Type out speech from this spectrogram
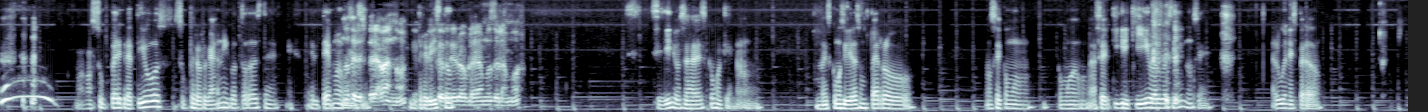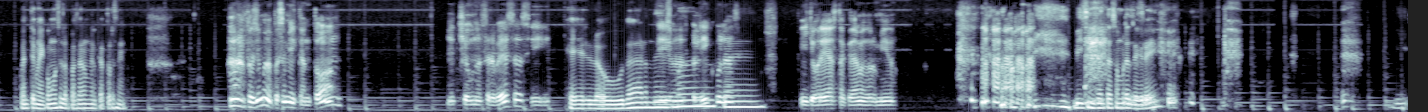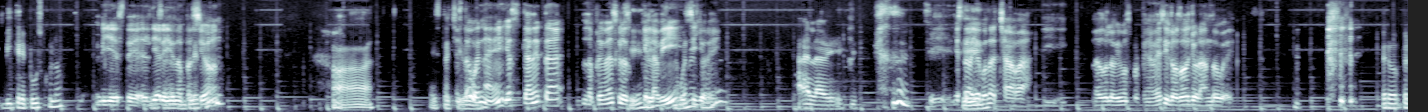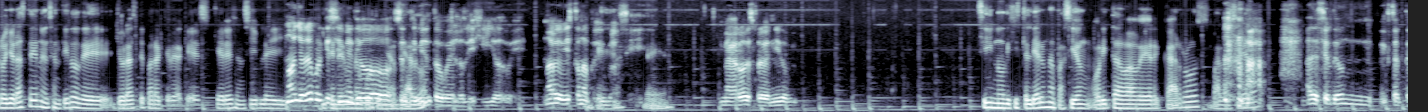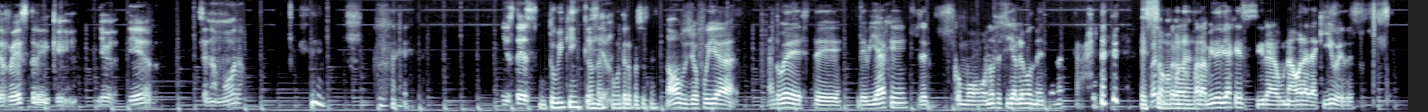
No, súper creativos, súper orgánico todo este, el tema. No güey, se lo sí. esperaba, ¿no? Que en febrero habláramos del amor. Sí, o sea, es como que no, no es como si vieras un perro, no sé, cómo, cómo hacer kikiriki o algo así, no sé, algo inesperado. Cuénteme, ¿cómo se la pasaron el 14? Ah, pues yo me la pasé en mi cantón, eché unas cervezas y, Hello, darkness, Sí, unas películas. y lloré hasta quedarme dormido. Vi 50 sombras de. Grey, vi Crepúsculo. Vi este El diario de una completo. pasión. Ah, está chido. Está buena, ¿eh? Yo, la neta, la primera vez que, los- Sí, que la vi, buena, sí lloré. buena. A la vez. Sí, yo estaba Sí. yo con una chava y los dos lo vimos por primera vez y los dos llorando, güey. Pero, pero lloraste en el sentido de lloraste para que vea que es que eres sensible y No, lloré porque sí me dio sentimiento, güey, los viejillos, güey. No había visto una película así. Y me agarró desprevenido, güey. sí, no dijiste el día era una pasión. Ahorita va a haber carros, balacera. Ha de ser de un extraterrestre que llega a la Tierra, se enamora. ¿Y ustedes? ¿Tú, Vicky, qué ¿Qué onda? hicieron? ¿Cómo te la pasaste? No, pues yo fui a. Anduve este, de viaje. como, no sé si ya lo hemos mencionado. Eso, Bueno, pero para mí de viaje es ir a una hora de aquí, güey. De,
